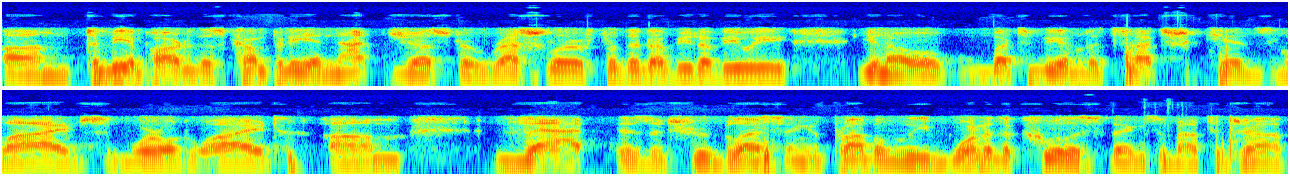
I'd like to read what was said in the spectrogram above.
um, to be a part of this company and not just a wrestler for the WWE, you know, but to be able to touch kids' lives worldwide. Um, that is a true blessing and probably one of the coolest things about the job.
